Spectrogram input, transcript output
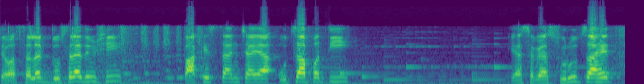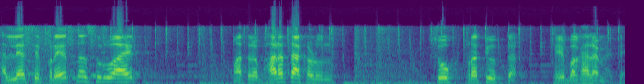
तेव्हा सलग दुसऱ्या दिवशी पाकिस्तानच्या या उचापती या सगळ्या सुरूच आहेत हल्ल्याचे प्रयत्न सुरू आहेत. मात्र भारताकडून चोख प्रत्युत्तर हे बघायला मिळते.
